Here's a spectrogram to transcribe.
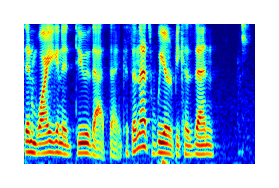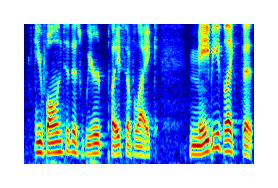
then why are you going to do that then because then that's weird because then you fall into this weird place of like maybe like the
